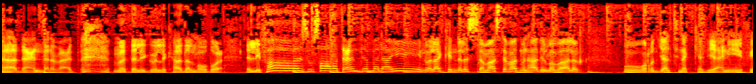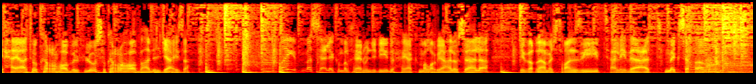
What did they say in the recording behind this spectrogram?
هذا عندنا بعد. مثل يقول لك هذا الموضوع. اللي فاز وصارت عنده ملايين ولكن لسه ما استفاد من هذه المبالغ. والرجال تنكد يعني في حياته كرهوه بالفلوس وكرهوه بهذه الجائزة. طيب مسي عليكم بالخير من جديد وحياكم الله ويا أهلا وسهلا. في برنامج ترانزيت على إذاعة Mix F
